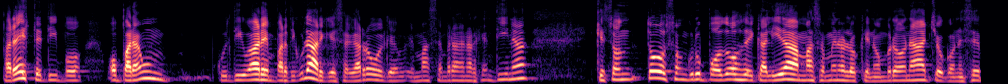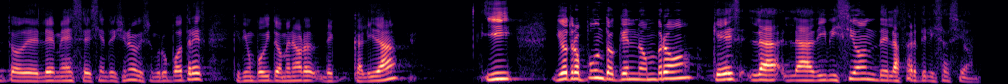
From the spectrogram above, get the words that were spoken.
para este tipo o para un cultivar en particular, que es el garrobo, el que es más sembrado en Argentina, que son, todos son grupo 2 de calidad, más o menos los que nombró Nacho, con excepto del MS-119, que es un grupo 3, que tiene un poquito menor de calidad. Y, otro punto que él nombró, que es la, la división de la fertilización.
